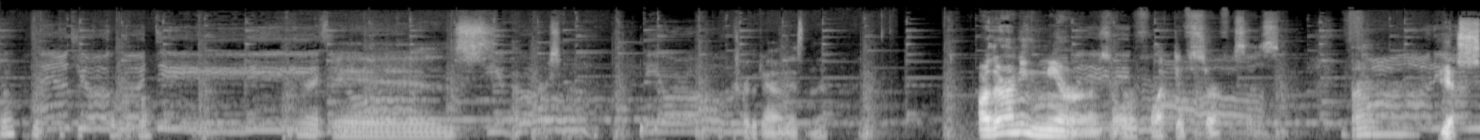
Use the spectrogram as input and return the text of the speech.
Where is that person? Further down, isn't it? Are there any mirrors or reflective surfaces? Um, Yes.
